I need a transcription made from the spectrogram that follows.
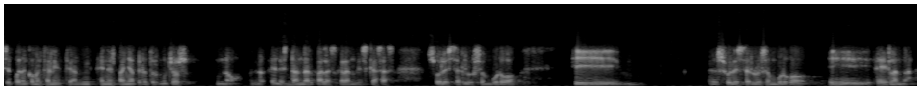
se pueden comercializar en España, pero otros muchos no. El estándar para las grandes casas suele ser Luxemburgo y suele ser Luxemburgo y, e Irlanda.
